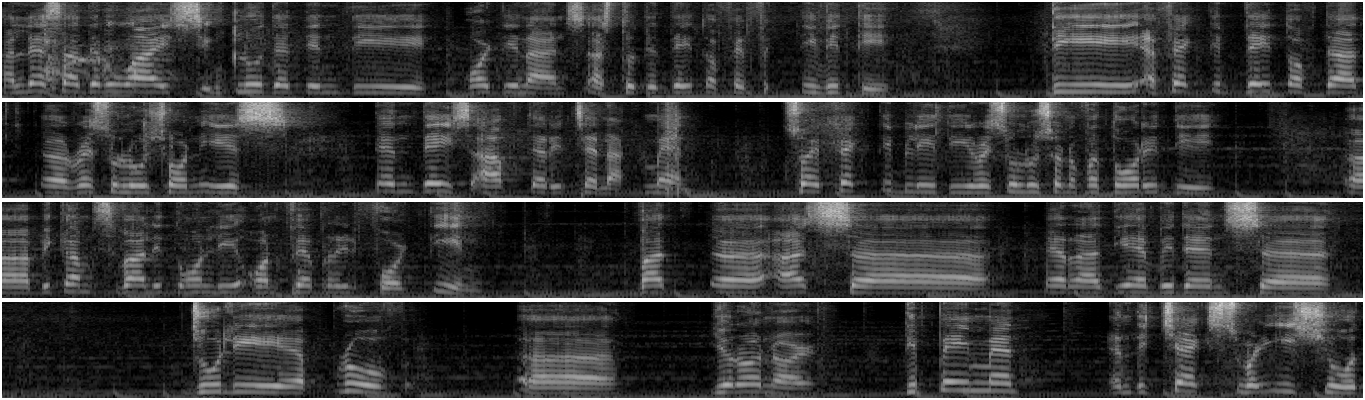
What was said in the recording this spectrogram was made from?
unless otherwise included in the ordinance as to the date of effectivity, the effective date of that uh, resolution is 10 days after its enactment. So effectively, the resolution of authority uh, becomes valid only on February 14. But uh, as uh, per uh, the evidence uh, duly uh, Your Honor, the payment and the checks were issued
